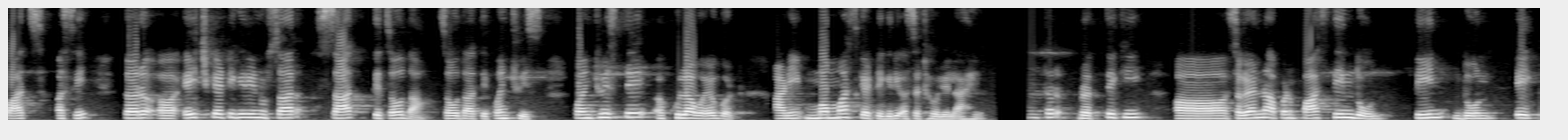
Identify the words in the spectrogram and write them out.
पाच असे. तर एज कॅटेगरीनुसार सात ते चौदा चौदा ते पंचवीस पंचवीस ते खुला वयोगट आणि मम्मास कॅटेगरी असं ठेवलेलं आहे. नंतर प्रत्येकी सगळ्यांना आपण पाच तीन दोन तीन दोन एक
